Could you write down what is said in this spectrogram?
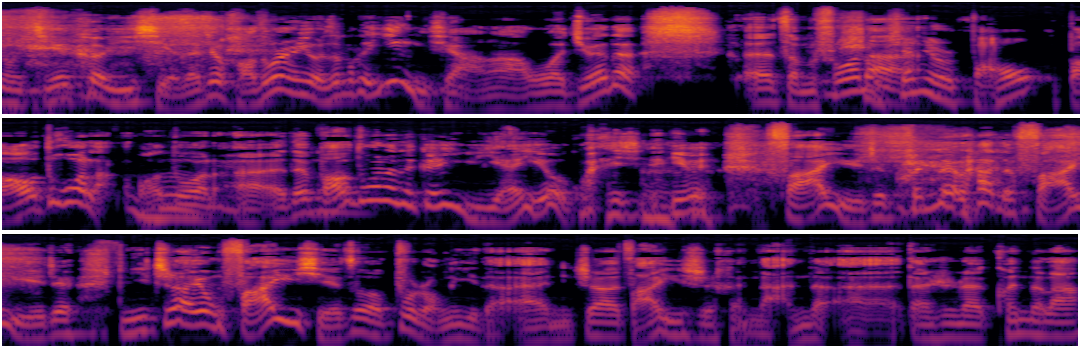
用捷克语写的，就好多人有这么个印象啊。我觉得，呃，怎么说呢？首先就是薄，薄多了，薄多了。呃，但薄多了那，跟语言也有关系，因为法语这昆德拉的法语，这你知道用法语写作不容易的，哎，你知道法语是很难的，呃，但是呢，昆德拉，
